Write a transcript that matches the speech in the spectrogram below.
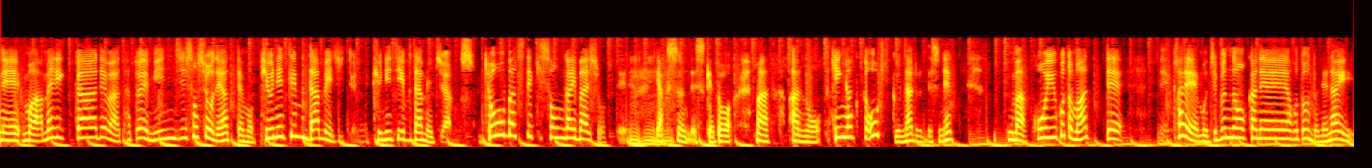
ね、もうアメリカでは、たとえ民事訴訟であっても、ピュニティブダメージっていうね、ピュニティブダメージは、懲罰的損害賠償ってうんうんうん訳すんですけど、まあ、あの、金額が大きくなるんですね。まあ、こういうこともあって、ね彼も自分のお金ほとんど寝ない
